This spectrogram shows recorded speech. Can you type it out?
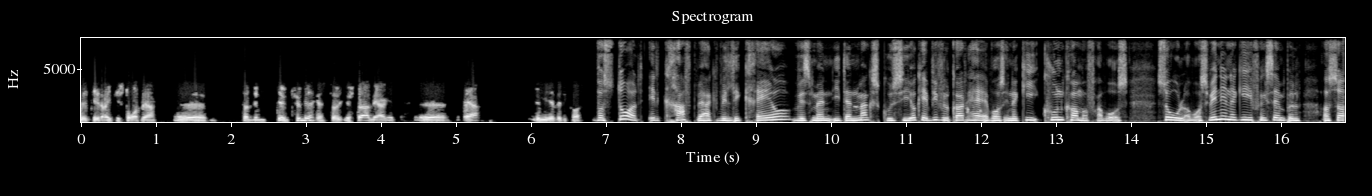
hvis det er et rigtig stort værk. Øh, så det, det er typisk, at jo større værket øh, er, jo mere vil det koste. Hvor stort et kraftværk vil det kræve, hvis man i Danmark skulle sige, okay, vi vil godt have, at vores energi kun kommer fra vores sol- og vores vindenergi for eksempel, og så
